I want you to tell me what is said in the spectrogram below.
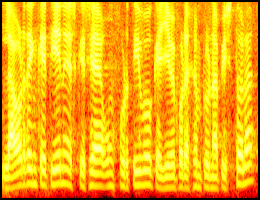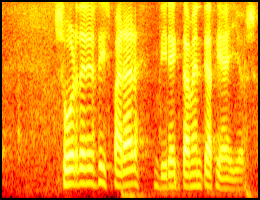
La orden que tiene es que si hay algún furtivo que lleve, por ejemplo, una pistola, su orden es disparar directamente hacia ellos.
